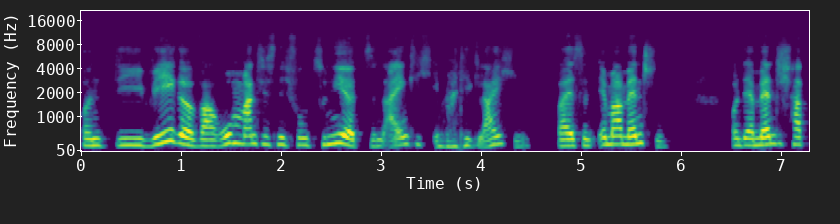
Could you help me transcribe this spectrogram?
Und die Wege, warum manches nicht funktioniert, sind eigentlich immer die gleichen, weil es sind immer Menschen. Und der Mensch hat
